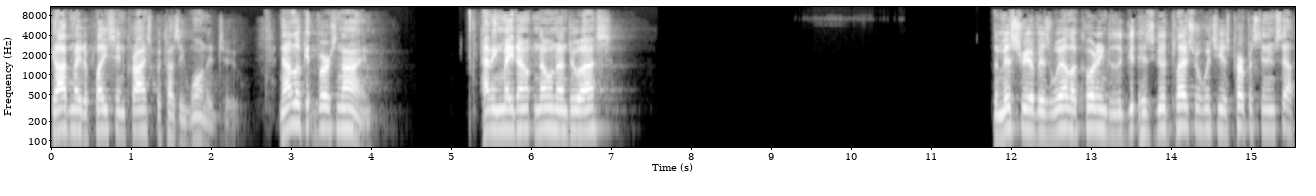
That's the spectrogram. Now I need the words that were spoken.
God made a place in Christ because he wanted to. Now look at verse 9. Having made known unto us the mystery of his will according to the, his good pleasure which he has purposed in himself.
